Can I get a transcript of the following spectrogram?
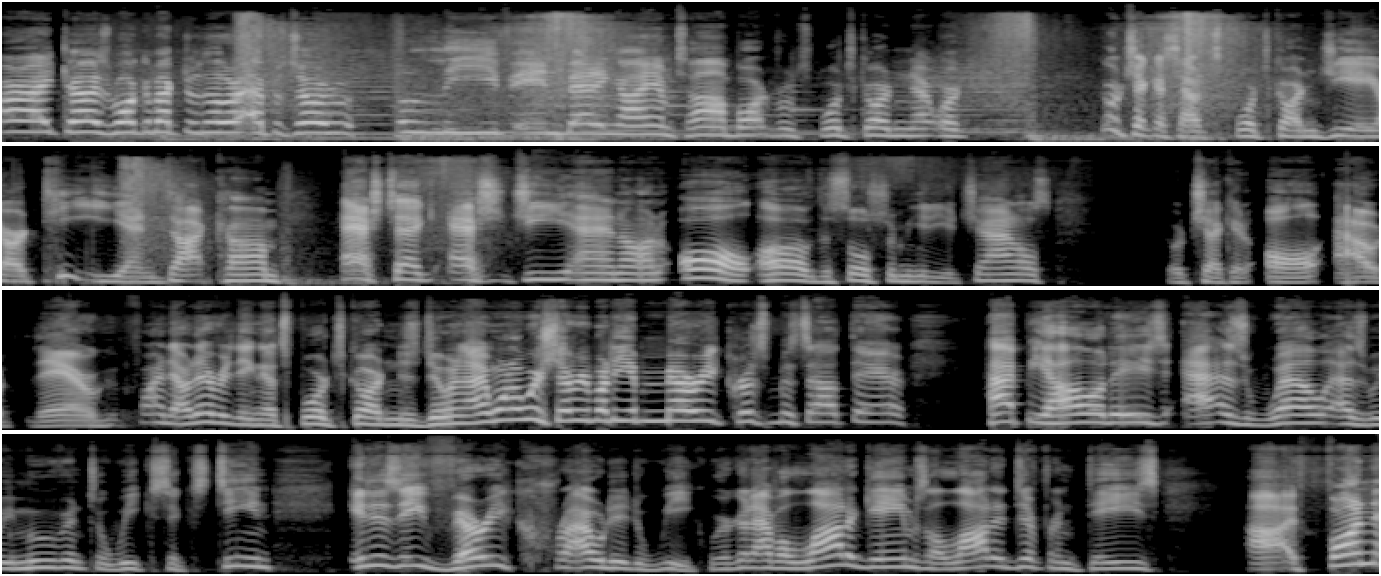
All right, guys, welcome back to another episode of Bleav in Betting. I am Tom Barton from Sports Garten Network. Go check us out, sportsgarten, G-A-R-T-E-N dot com, hashtag SGN on all of the social media channels. Go check it all out there. Find out everything that Sports Garten is doing. I want to wish everybody a Merry Christmas out there. Happy holidays as well as we move into week 16. It is a very crowded week. We're going to have a lot of games, a lot of different days. Uh, a fun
